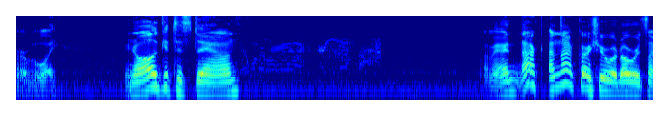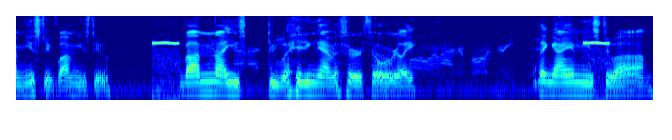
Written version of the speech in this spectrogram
Probably. You know, I'll get this down. I mean, I'm not, I'm not quite sure what orbits I'm used to, but I'm used to. But I'm not used to hitting the atmosphere so really. I think I am used to um,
